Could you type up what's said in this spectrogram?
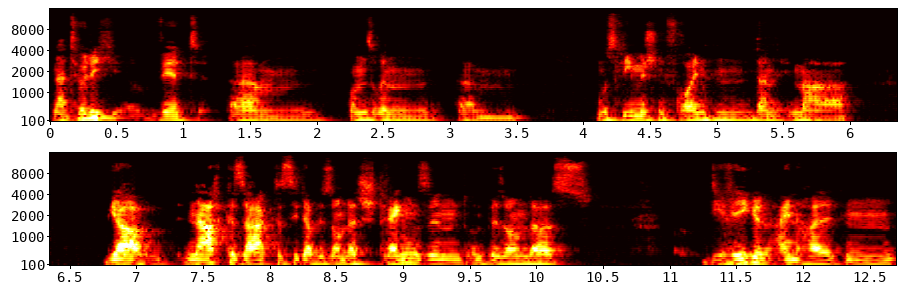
natürlich wird ähm, unseren ähm, muslimischen Freunden dann immer ja nachgesagt, dass sie da besonders streng sind und besonders die Regeln einhalten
